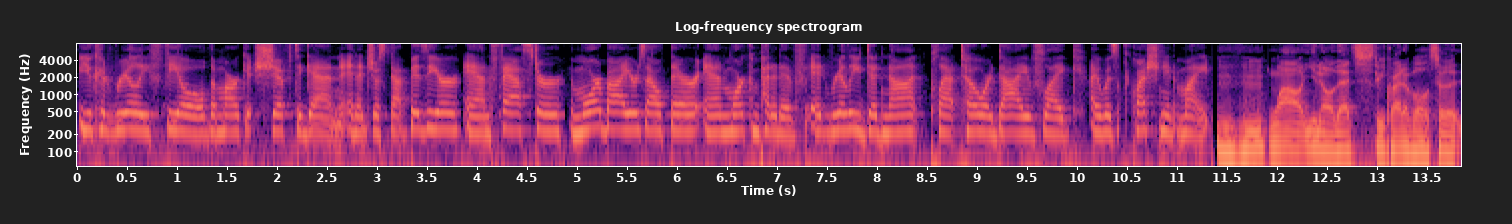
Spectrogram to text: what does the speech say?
you could really feel the market shift again. And it just got busier and faster, more buyers out there and more competitive. It really did not plateau or dive like I was questioning it might. Mm-hmm. Wow, you know, that's incredible. So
